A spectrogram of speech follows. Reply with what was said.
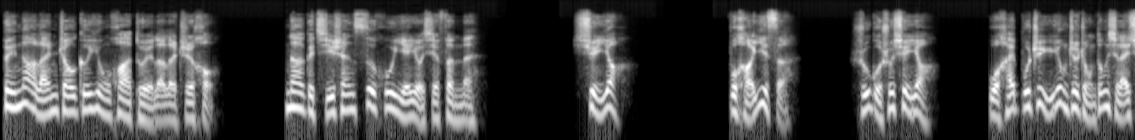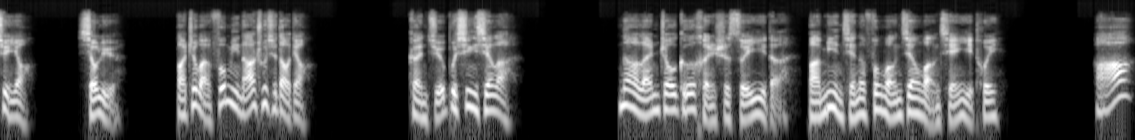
被纳兰朝歌用话怼了了之后，那个岐山似乎也有些愤懑。炫耀？不好意思，如果说炫耀，我还不至于用这种东西来炫耀。小吕，把这碗蜂蜜拿出去倒掉。感觉不新鲜了。纳兰朝歌很是随意的把面前的蜂王浆往前一推。啊，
